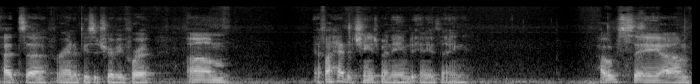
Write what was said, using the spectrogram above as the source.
that's a random piece of trivia for you. Um, if I had to change my name to anything, I would say um,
